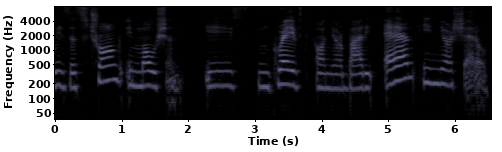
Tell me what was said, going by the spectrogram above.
with a strong emotion is engraved on your body and in your shadow.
